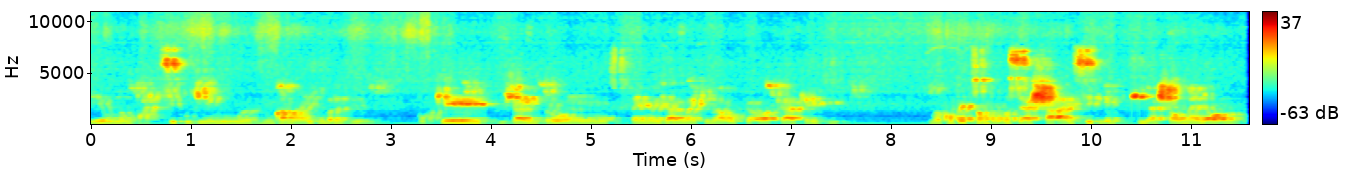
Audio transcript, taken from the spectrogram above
Eu não participo de nenhuma, nunca mais no Brasil porque já entrou num sistema e já não é que não é o que eu acredito. Uma competição para você achar e se divertir, achar o melhor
